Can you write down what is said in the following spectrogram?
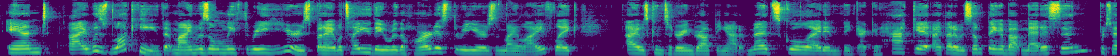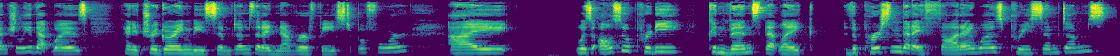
And I was lucky that mine was only three years, but I will tell you, they were the hardest three years of my life. Like, I was considering dropping out of med school. I didn't think I could hack it. I thought it was something about medicine potentially that was kind of triggering these symptoms that I'd never faced before. I was also pretty convinced that like the person that I thought I was pre symptoms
